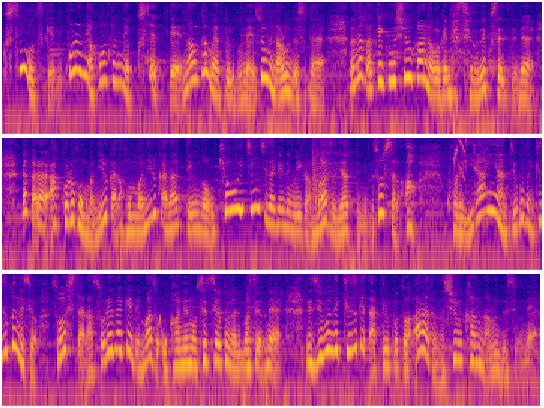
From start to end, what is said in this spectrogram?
癖をつける。これね本当にね癖って何回もやってるとねそういうふうになるんですね。なんか結局習慣なわけですよね癖ってね。だからあこれほんまにいるかなほんまにいるかなっていうのを今日一日だけでもいいからまずやってみる。そしたらあこれいらんやんっていうことに気づくんですよ。そしたらそれだけでまずお金の節約になりますよね。で自分で気づけたっていうことは新たな習慣になるんですよね。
